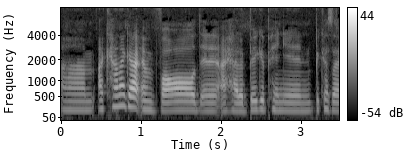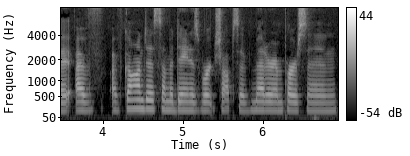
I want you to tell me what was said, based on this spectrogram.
um, I kind of got involved in it. I had a big opinion because I, I've I've gone to some of Dana's workshops. I've met her in person.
